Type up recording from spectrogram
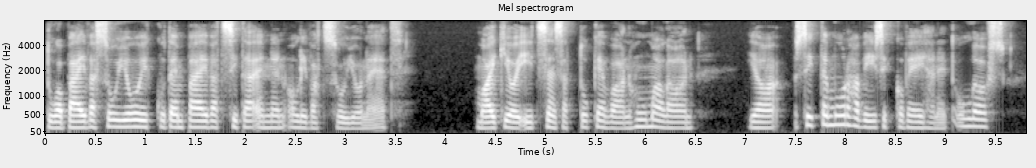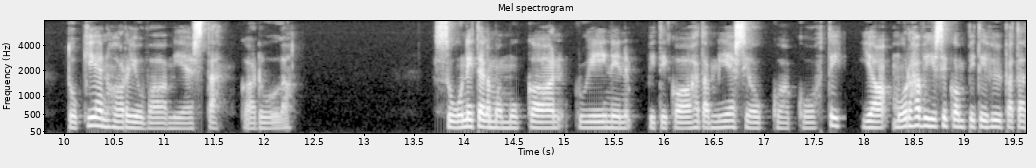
Tuo päivä sujui, kuten päivät sitä ennen olivat sujuneet. Maikioi itsensä tukevaan humalaan, ja sitten murhaviisikko vei hänet ulos, tukien horjuvaa miestä kadulla. Suunnitelman mukaan Greenin piti kaahata miesjoukkoa kohti, ja murhaviisikon piti hypätä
